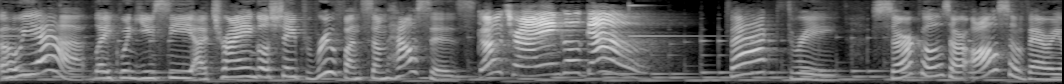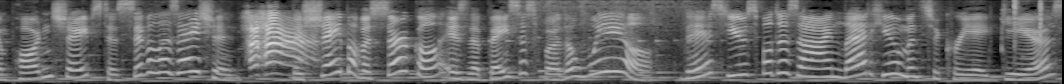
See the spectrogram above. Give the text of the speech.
Oh, yeah, like when you see a triangle shaped roof on some houses. Go, Triangle, go! Fact 3 Circles are also very important shapes to civilization. The shape of a circle is the basis for the wheel. This useful design led humans to create gears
